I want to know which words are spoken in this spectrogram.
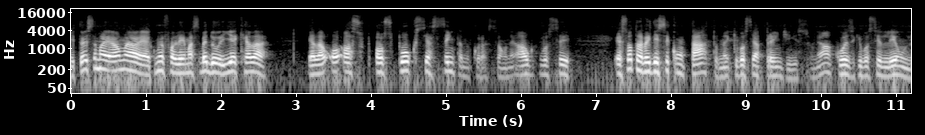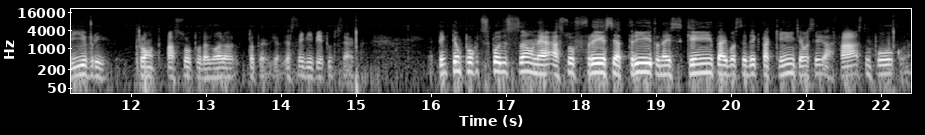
Então isso é, uma, é, uma, é como eu falei, é uma sabedoria que ela, ela aos, aos, poucos se assenta no coração, né? Algo que você é só através desse contato, né, que você aprende isso. Não é uma coisa que você lê um livro e pronto, passou tudo agora, tô, já, já sei viver tudo certo. Tem que ter um pouco de disposição, né, a sofrer esse atrito, né, esquenta, aí você vê que está quente, aí você afasta um pouco, né?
